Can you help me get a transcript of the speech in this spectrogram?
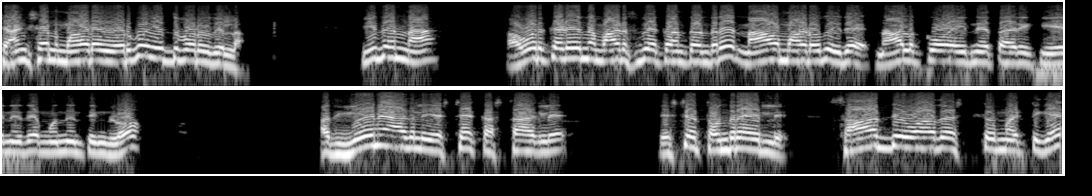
ಶಾಂಕ್ಷನ್ ಮಾಡೋವರೆಗೂ ಎದ್ದು ಬರುವುದಿಲ್ಲ. ಇದನ್ನ ಅವ್ರ ಕಡೆಯಿಂದ ಮಾಡಿಸ್ಬೇಕಂತಂದ್ರೆ ನಾವು ಮಾಡೋದು ಇದೆ. ನಾಲ್ಕು ಐದನೇ ತಾರೀಕು ಏನಿದೆ ಮುಂದಿನ ತಿಂಗಳು. ಅದು ಏನೇ ಆಗಲಿ, ಎಷ್ಟೇ ಕಷ್ಟ ಆಗಲಿ, ಎಷ್ಟೇ ತೊಂದರೆ ಇರಲಿ, ಸಾಧ್ಯವಾದಷ್ಟು ಮಟ್ಟಿಗೆ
